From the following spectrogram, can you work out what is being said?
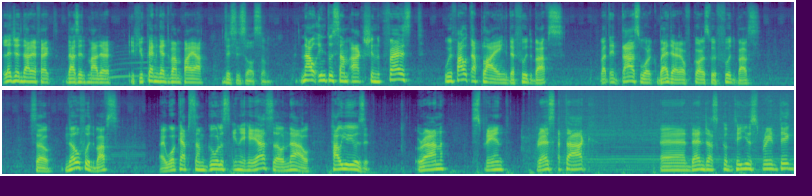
Legendary effect, doesn't matter. If you can get Vampire, this is awesome. Now into some action first without applying the food buffs. But it does work better, of course, with food buffs. So, no food buffs. I woke up some ghouls in here, so now, how you use it? Run, sprint, press attack, and then just continue sprinting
